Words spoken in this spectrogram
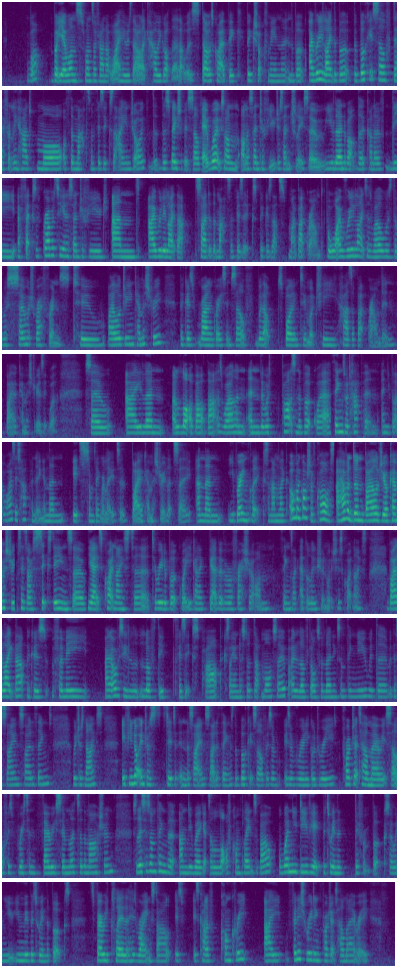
what? But yeah, once once I found out why he was there, like how he got there, that was that was quite a big big shock for me in the in the book. I really liked the book. The book itself definitely had more of the maths and physics that I enjoy. The, the spaceship itself, yeah, it works on on a centrifuge essentially, so you learn about the kind of the effects of gravity in a centrifuge, and I really like that side of the maths and physics because that's my background. But what I really liked as well was there was so much reference to biology and chemistry because Ryland Grace himself, without spoiling too much, he has a background in biochemistry, as it were. So I learned a lot about that as well. And, and there were parts in the book where things would happen and you'd be like, why is this happening? And then it's something related to biochemistry, let's say. And then your brain clicks and I'm like, oh my gosh, of course. I haven't done biology or chemistry since I was 16. So yeah, it's quite nice to, to read a book where you kind of get a bit of a refresher on things like evolution, which is quite nice. But I like that because for me, I obviously loved the physics part because I understood that more so, but I loved also learning something new with the with the science side of things, which was nice. If you're not interested in the science side of things, the book itself is a is a really good read. Project Hail Mary itself is written very similar to The Martian, so this is something that Andy Weir gets a lot of complaints about. When you deviate between the different books, so when you, you move between the books, it's very clear that his writing style is is kind of concrete. I finished reading Project Hail Mary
